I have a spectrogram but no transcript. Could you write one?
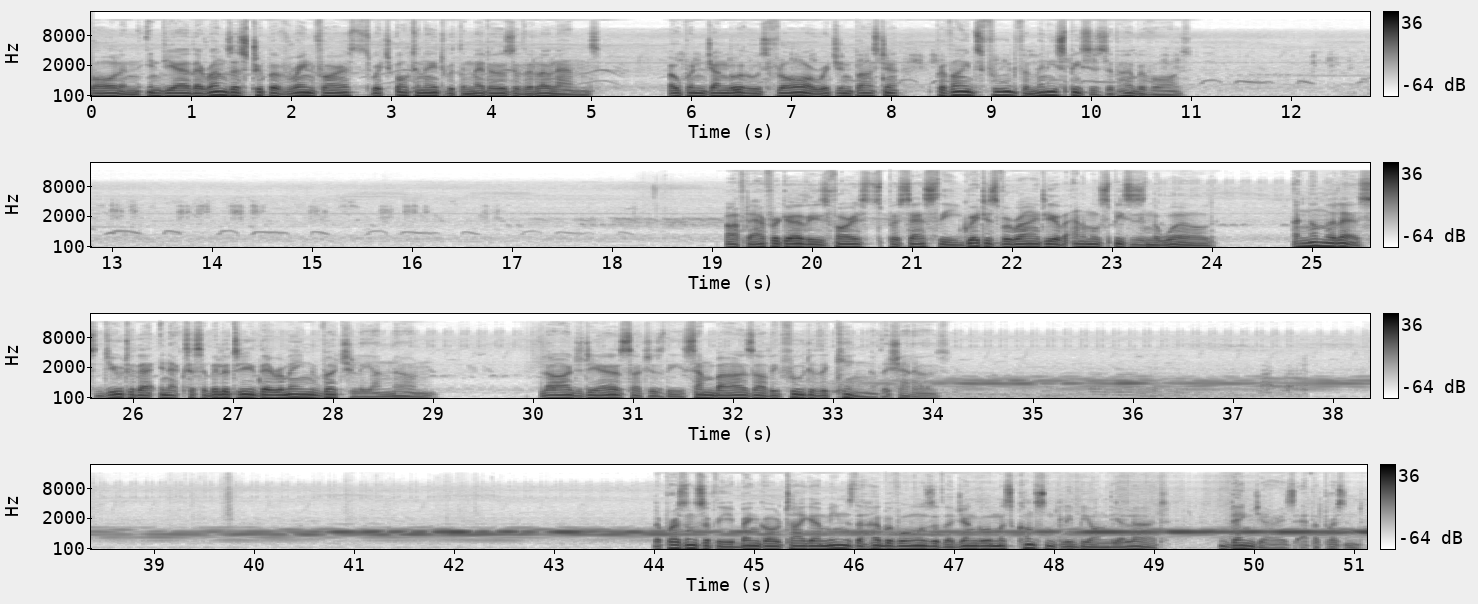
Nepal and India, there runs a strip of rainforests which alternate with the meadows of the lowlands. Open jungle whose floor, rich in pasture, provides food for many species of herbivores. After Africa, these forests possess the greatest variety of animal species in the world. And nonetheless, due to their inaccessibility, they remain virtually unknown. Large deer such as the sambars are the food of the king of the shadows. The presence of the Bengal tiger means the herbivores of the jungle must constantly be on the alert. Danger is ever present.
